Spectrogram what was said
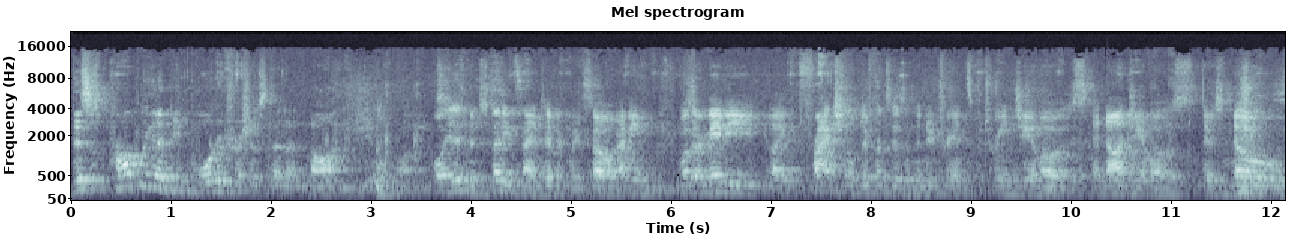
this is probably going to be more nutritious than a non-GMO product. Well, it has been studied scientifically, so I mean, well, there may be like fractional differences in the nutrients between GMOs and non-GMOs, there's no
